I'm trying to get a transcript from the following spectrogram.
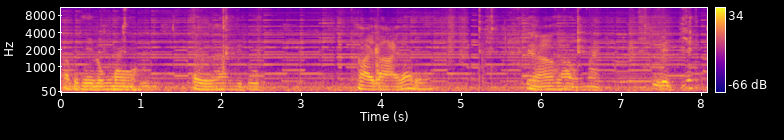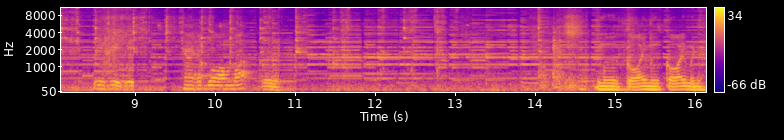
เอาไปเทลงหม้อเออยูทูบถ่ายลายแล้วเดี๋ยวเอาเราใหม่ดูดินี่นี่นี่ชากระบองวะเออมือก้อยมือก้อยมือนี่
